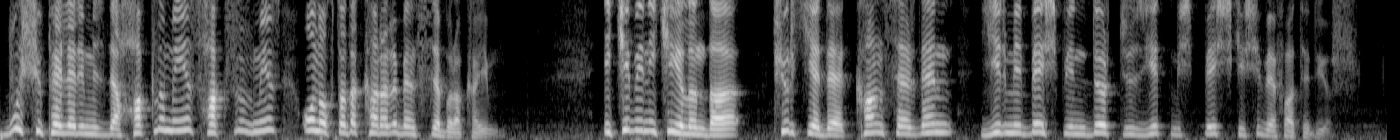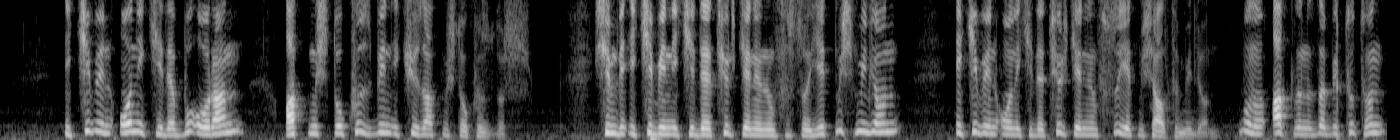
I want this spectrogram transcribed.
bu şüphelerimizde haklı mıyız haksız mıyız o noktada kararı ben size bırakayım. 2002 yılında Türkiye'de kanserden 25.475 kişi vefat ediyor. 2012'de bu oran 69.269'dur. Şimdi 2002'de Türkiye'nin nüfusu 70 milyon 2012'de Türkiye'nin nüfusu 76 milyon. Bunu aklınızda bir tutun.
